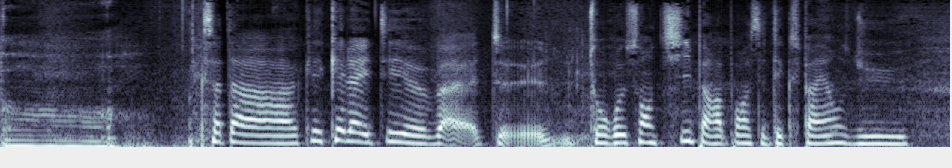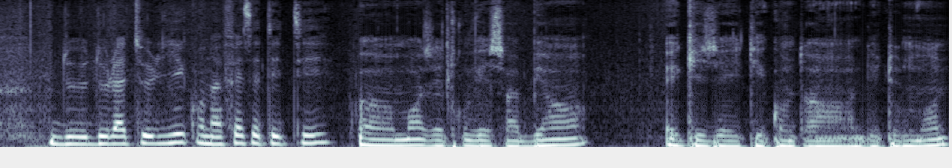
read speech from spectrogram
Bon, ça t'a, que- quel a été euh, bah, ton ressenti par rapport à cette expérience du de, de l'atelier qu'on a fait cet été? Bon, moi j'ai trouvé ça bien et que j'ai été content de tout le monde.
